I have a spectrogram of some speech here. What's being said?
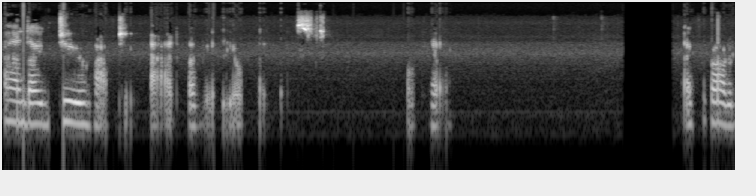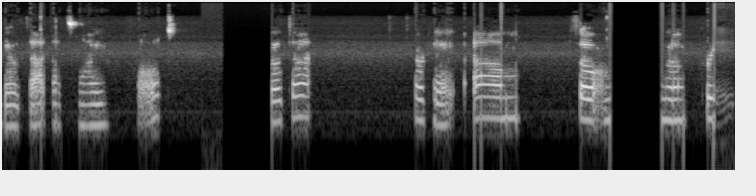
And I do have to add a video playlist. Okay. I forgot about that. That's my fault. About that. Okay. Um. So I'm gonna create,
